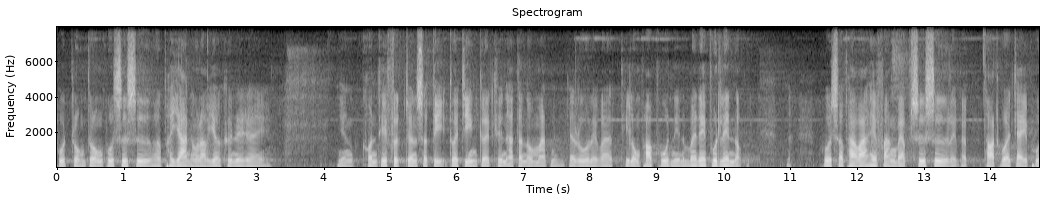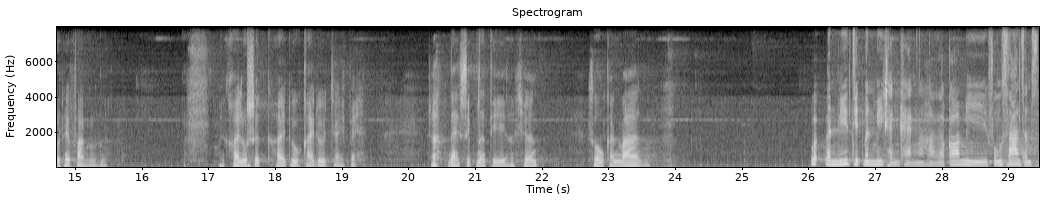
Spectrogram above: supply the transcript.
พูดตรงๆ พูดซื่อๆเพราะพยานของเราเยอะขึ้นเรื่อยๆ อย่างคนที่ฝึกจนสติตัวจริงเกิดขึ้นอัตโนมัติ จะรู้เลยว่าที่หลวงพ่อพูดนี้ไม่ได้พูดเล่นหรอก พูดสภาวะให้ฟังแบบซื่อๆเลยแบบถอดหัวใจพูดให้ฟังคอยรู้สึกคอยดูกายดูใจไป ได้สิบนาทีเชิญ ส่งกันบ้าน วันนี้จิตมันมีแข็งแข็งนะคะแล้วก็มีฟุ้งซ่านแซ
